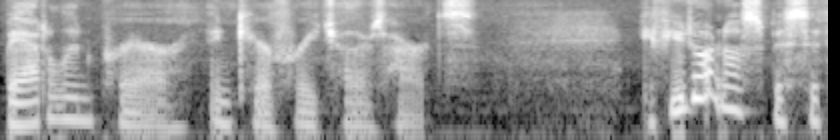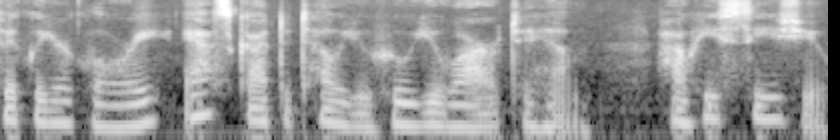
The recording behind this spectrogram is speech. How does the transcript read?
battle in prayer, and care for each other's hearts. If you don't know specifically your glory, ask God to tell you who you are to Him, how He sees you.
